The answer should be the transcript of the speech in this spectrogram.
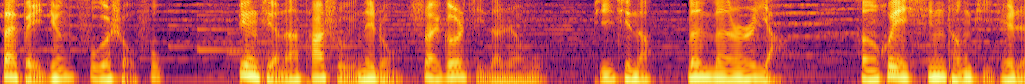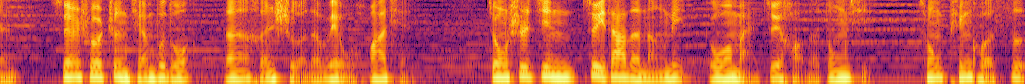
在北京付个首付，并且呢，他属于那种帅哥级的人物，脾气呢温文尔雅，很会心疼体贴人。虽然说挣钱不多，但很舍得为我花钱，总是尽最大的能力给我买最好的东西。从苹果四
